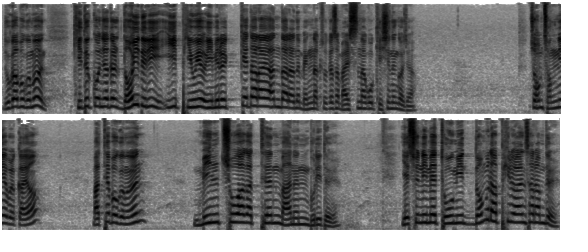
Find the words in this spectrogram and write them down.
누가복음은 기득권자들 너희들이 이 비유의 의미를 깨달아야 한다라는 맥락 속에서 말씀하고 계시는 거죠. 좀 정리해 볼까요? 마태복음은 민초와 같은 많은 무리들, 예수님의 도움이 너무나 필요한 사람들,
